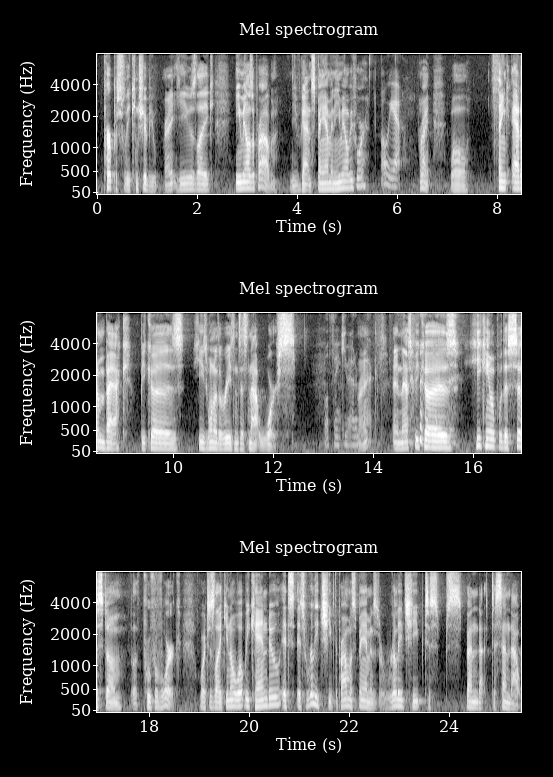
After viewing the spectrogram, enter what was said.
purposefully contribute. Right? He was like, "Email's a problem. You've gotten spam in email before." Oh yeah. Right. Well, thank Adam Back because he's one of the reasons it's not worse. Well, thank you, Adam Right. Back. And that's because he came up with this system of proof of work, which is like, you know what we can do? It's it's really cheap. The problem with spam is really cheap to spend to send out,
